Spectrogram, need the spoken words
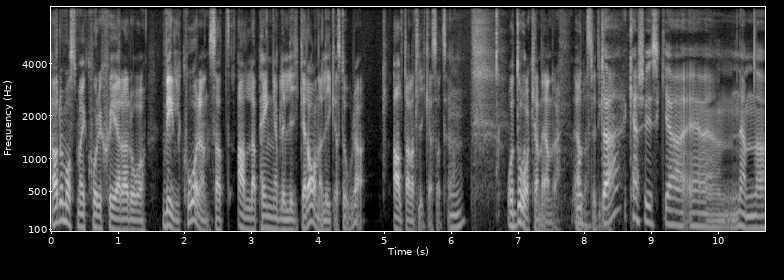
Ja, då måste man ju korrigera då villkoren så att alla pengar blir likadana, lika stora. Allt annat lika så att säga. Mm. Och då kan det ändra, ändras lite grann. Där kanske vi ska eh, nämna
